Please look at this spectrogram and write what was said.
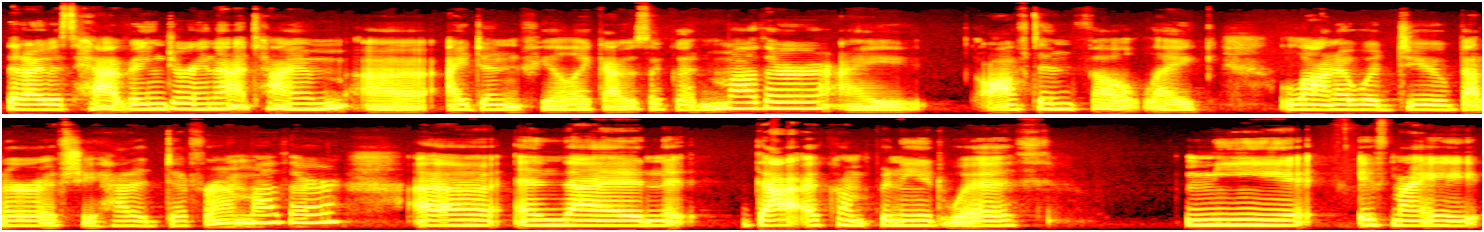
that I was having during that time. Uh, I didn't feel like I was a good mother. I often felt like Lana would do better if she had a different mother. Uh, and then that accompanied with me, if my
